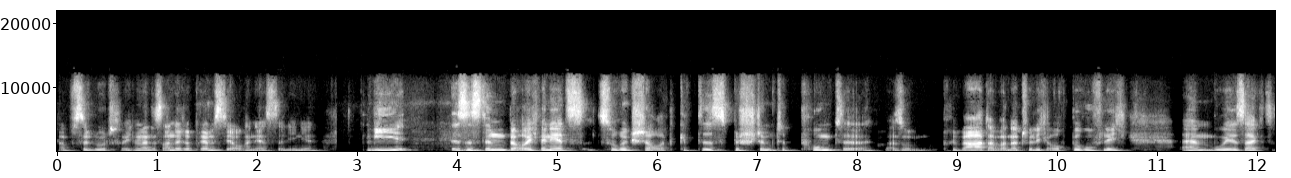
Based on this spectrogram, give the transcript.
Absolut. Ich meine, das andere bremst ja auch in erster Linie. Wie ist es denn bei euch, wenn ihr jetzt zurückschaut? Gibt es bestimmte Punkte, also privat, aber natürlich auch beruflich, ähm, wo ihr sagt,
